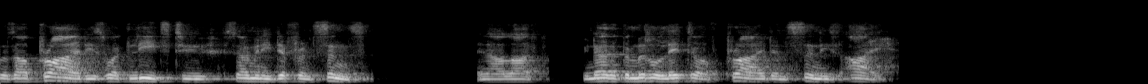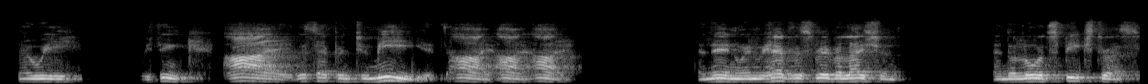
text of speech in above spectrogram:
because our pride is what leads to so many different sins in our life. We know that the middle letter of pride and sin is I. So we we think, I, this happened to me, it's I, I, I. And then when we have this revelation and the Lord speaks to us,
